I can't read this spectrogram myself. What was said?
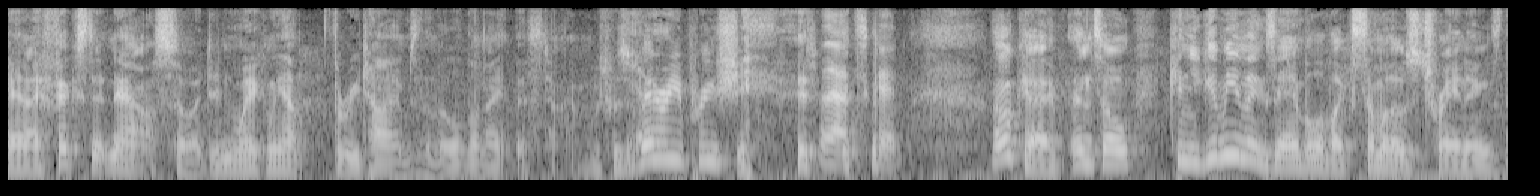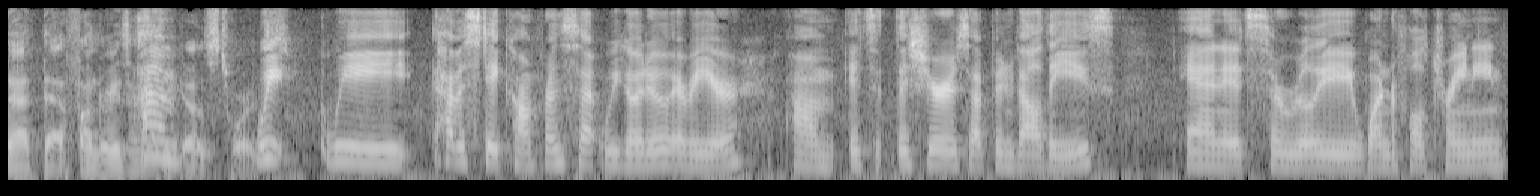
And I fixed it now, so it didn't wake me up three times in the middle of the night this time, which was very appreciated. That's good. okay, and so can you give me an example of like some of those trainings that that fundraising money Um, goes towards? We we have a state conference that we go to every year. Um, it's this year it's up in Valdez, and it's a really wonderful training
